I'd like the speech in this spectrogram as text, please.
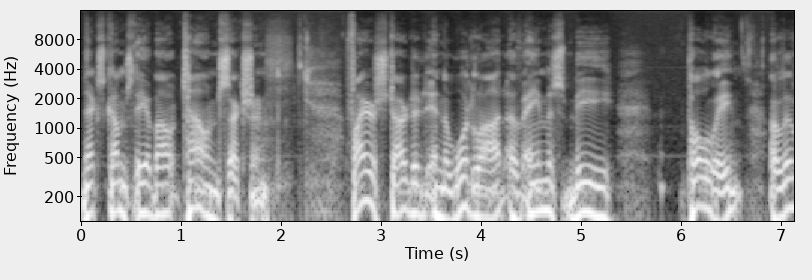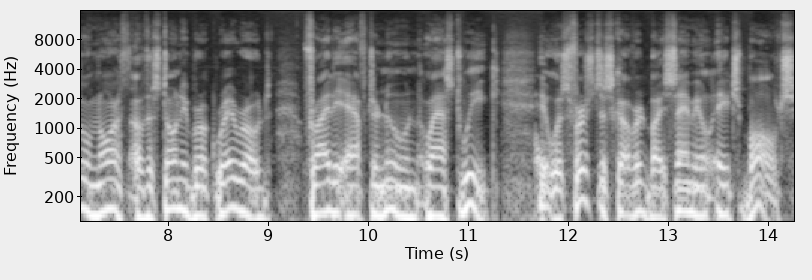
Next comes the About Town section. Fire started in the woodlot of Amos B. Poley, a little north of the Stony Brook Railroad, Friday afternoon last week. It was first discovered by Samuel H. Balch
